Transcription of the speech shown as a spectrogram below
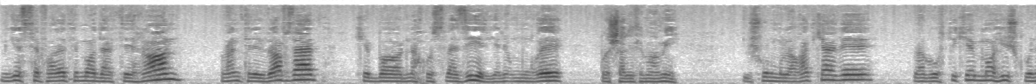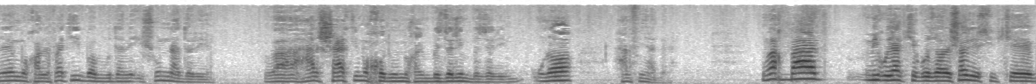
میگه سفارت ما در تهران من تلگراف زد که با نخست وزیر یعنی اون موقع با شریف مامی ایشون ملاقات کرده و گفته که ما هیچ گونه مخالفتی با بودن ایشون نداریم و هر شرطی ما خودمون می‌خوایم بذاریم بذاریم. اونا حرفی نداره اون وقت بعد می‌گوید که گزارش های رسید که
